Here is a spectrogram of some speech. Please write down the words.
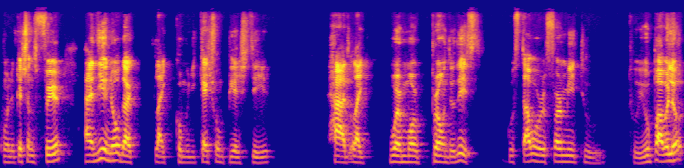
communication sphere, and you know that like communication PhD had like were more prone to this. Gustavo referred me to to you, Pablo,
